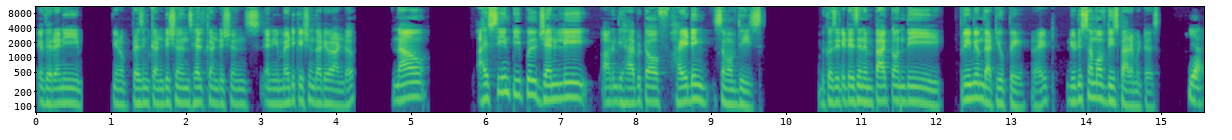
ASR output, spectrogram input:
if there are any you know present conditions, health conditions, any medication that you're under. Now, I've seen people generally are in the habit of hiding some of these because it, it is an impact on the premium that you pay, right? Due to some of these parameters. Yeah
